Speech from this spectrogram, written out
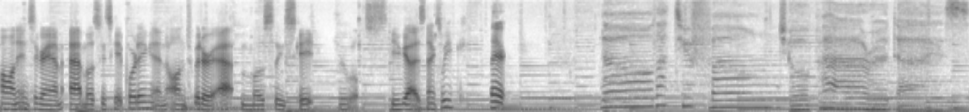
on Instagram at mostly skateboarding and on Twitter at mostly skate. We will see you guys next week. There. Now that you've found your paradise,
